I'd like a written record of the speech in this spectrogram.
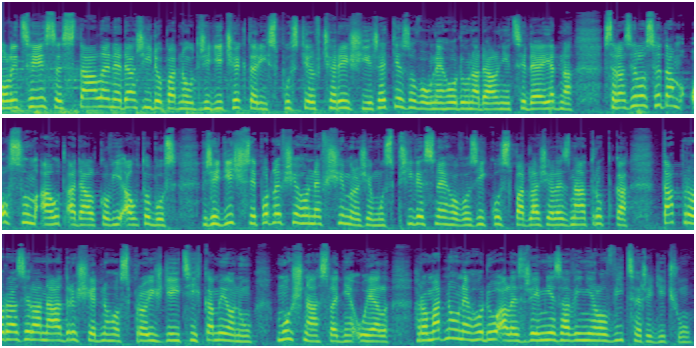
Policii se stále nedaří dopadnout řidiče, který spustil včerejší řetězovou nehodu na dálnici D1. Srazilo se tam 8 aut a dálkový autobus. Řidič si podle všeho nevšiml, že mu z přívěsného vozíku spadla železná trubka. Ta prorazila nádrž jednoho z projíždějících kamionů. Muž následně ujel. Hromadnou nehodu ale zřejmě zavínilo více řidičů.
